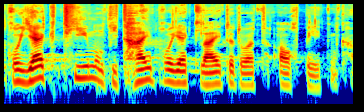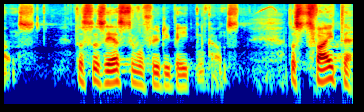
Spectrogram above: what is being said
Projektteam und die Teilprojektleiter dort auch beten kannst. Das ist das Erste, wofür du beten kannst. Das Zweite,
